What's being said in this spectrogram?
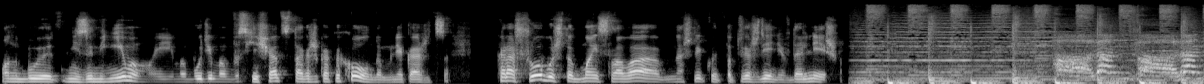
он будет незаменимым, и мы будем им восхищаться так же, как и Холландом, мне кажется. Хорошо бы, чтобы мои слова нашли какое-то подтверждение в дальнейшем. Haaland, Haaland,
